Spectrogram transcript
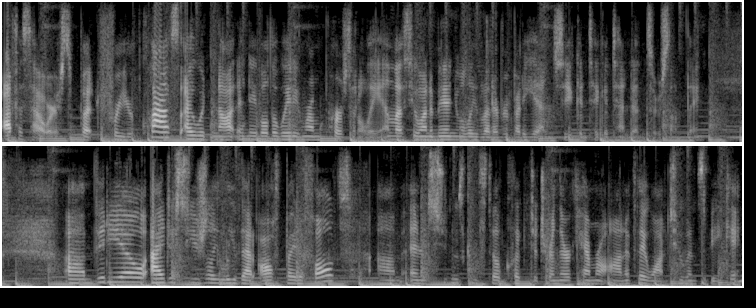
office hours, but for your class, I would not enable the waiting room personally, unless you want to manually let everybody in so you can take attendance or something. Um, video, I just usually leave that off by default, um, and students can still click to turn their camera on if they want to when speaking.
